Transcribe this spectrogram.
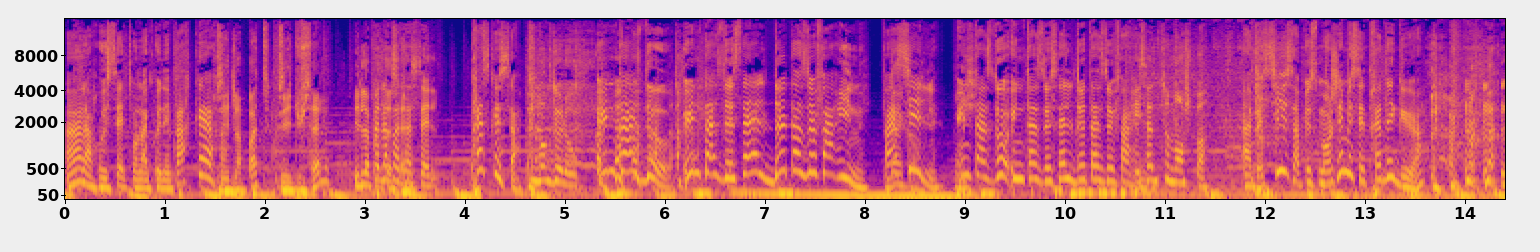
Hein, la recette, on la connaît par cœur. Vous avez de la pâte, vous avez du sel et de la Pas pâte, de la à pâte sel. à sel. Presque ça. Il manque de l'eau. Une tasse d'eau, une tasse de sel, deux tasses de farine. Facile. Oui. Une tasse d'eau, une tasse de sel, deux tasses de farine. Et ça ne te mange pas. Ah ben si, ça peut se manger, mais c'est très dégueu. hein.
